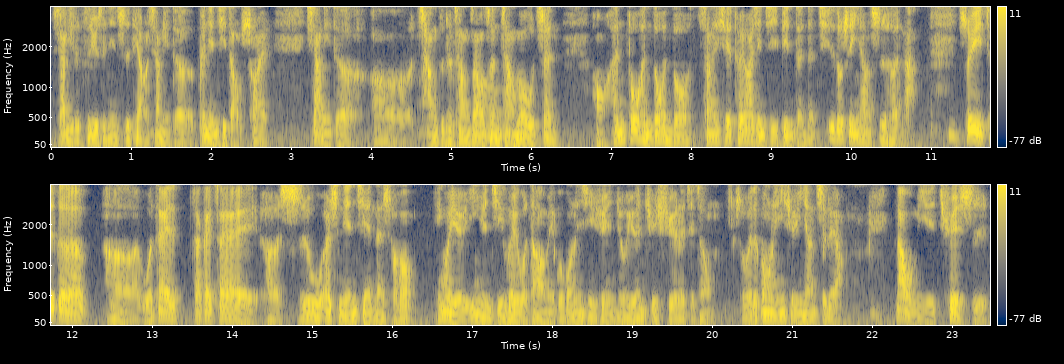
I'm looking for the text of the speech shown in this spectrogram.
像你的自律神经失调，像你的更年期早衰，像你的呃肠子的肠燥症、哦肠漏症，好、很多很多很多，像一些退化性疾病等等，其实都是营养失衡啦。所以这个呃，我在大概在呃十五二十年前那时候，因为有因缘机会，我到美国功能医学研究院去学了这种所谓的功能医学营养治疗。那我们也确实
